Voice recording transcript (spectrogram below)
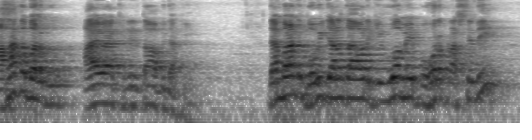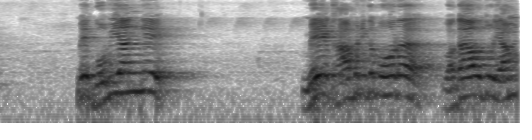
අහක බලපු ආයවැයක් හැටියට තමයි අපි දකින්නේ. දැන් බලන්න ගොවි ජනතාවට කිව්වා මේ පොහොර ප්‍රශ්නේදී මේ ගොවියන්ගේ මේ කාබනික පොහොර වගාව තුළ යම්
